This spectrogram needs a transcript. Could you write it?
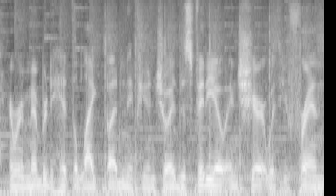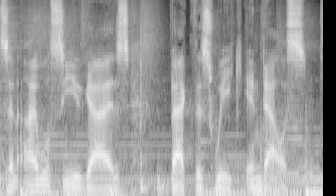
and remember to hit the like button if you enjoyed this video and share it with your friends, and I will see you guys back this week in Dallas.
